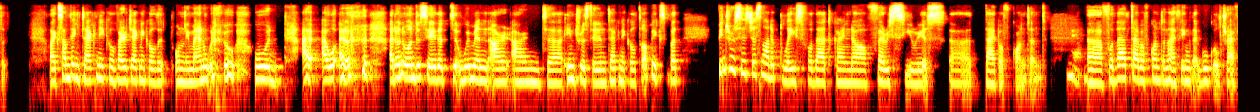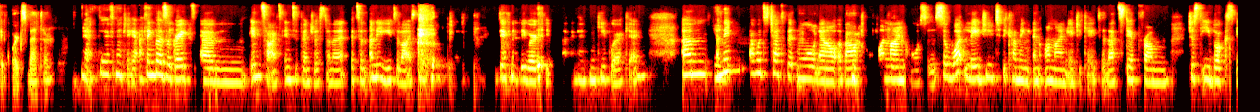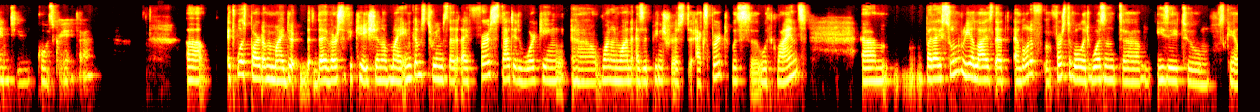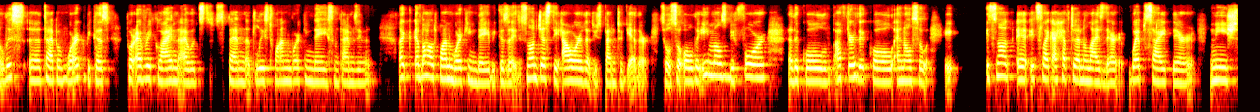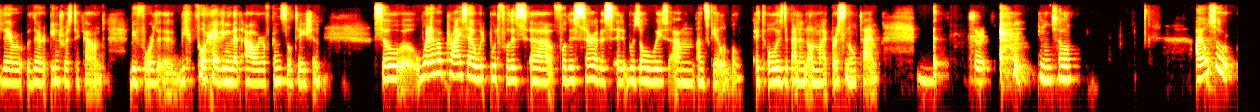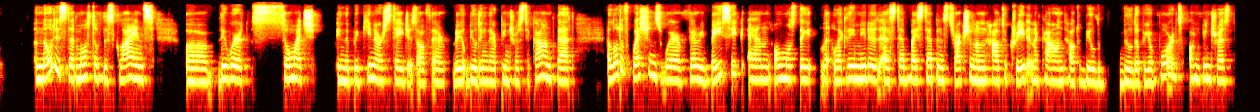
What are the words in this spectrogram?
like something technical very technical that only men would would I, I, I, don't, I don't want to say that women aren't aren't uh, interested in technical topics but pinterest is just not a place for that kind of very serious uh, type of content. Yeah. uh, for that type of content i think that google traffic works better. Yeah definitely. I think those are great um, insights into pinterest and it's an underutilized definitely works I can keep working. Um, yeah. And then I want to chat a bit more now about online courses. So, what led you to becoming an online educator? That step from just ebooks into course creator. Uh, it was part of my diversification of my income streams that I first started working one on one as a Pinterest expert with uh, with clients. Um, but I soon realized that a lot of, first of all, it wasn't um, easy to scale this uh, type of work because for every client, I would spend at least one working day, sometimes even like about one working day, because it's not just the hour that you spend together. It's also all the emails before uh, the call, after the call, and also it, it's not uh, it's like i have to analyze their website their niche their their pinterest account before the before having that hour of consultation so whatever price I would put for this uh, for this service, it was always um, unscalable. It always depended on my personal time. Mm. Sorry. so I also noticed that most of these clients uh, they were so much in the beginner stages of their building their Pinterest account that a lot of questions were very basic and almost they like they needed a step-by-step instruction on how to create an account how to build build up your boards on pinterest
